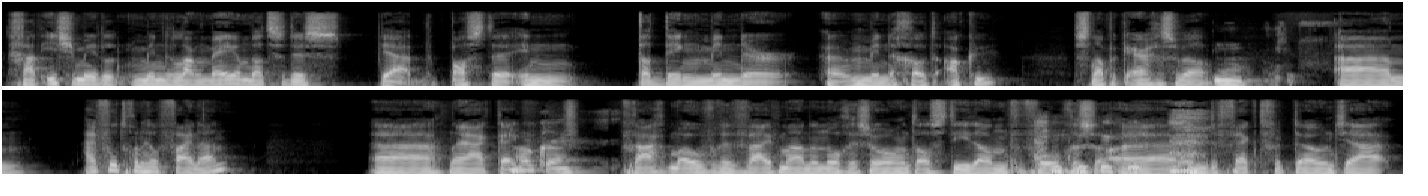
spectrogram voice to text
gaat ietsje minder, minder lang mee, omdat ze dus, ja, paste in dat ding minder, uh, minder grote accu. Snap ik ergens wel. Mm. Um, hij voelt gewoon heel fijn aan. Uh, nou ja, kijk, okay. vraag het me over in vijf maanden nog eens hoor. Want als die dan vervolgens uh, een defect vertoont, ja,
